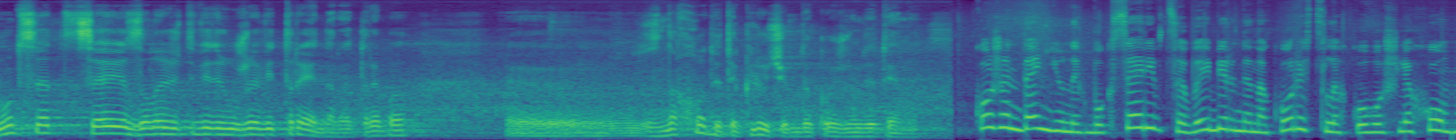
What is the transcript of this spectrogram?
Ну, це, це залежить від, вже від тренера. Треба е, знаходити ключик до кожної дитини. Кожен день юних боксерів – це вибір не на користь легкого шляху.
